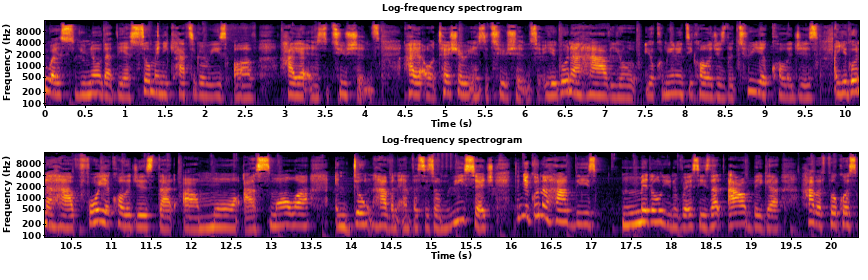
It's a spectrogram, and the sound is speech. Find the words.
US, you know that there are so many categories of higher institutions, higher or tertiary institutions. You're going to have your, your community colleges, the two year colleges, you're going to have four year colleges that are more, are smaller and don't have an emphasis on research. Then you're going to have these middle universities that are bigger have a focus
